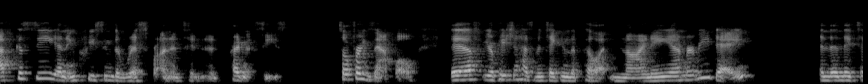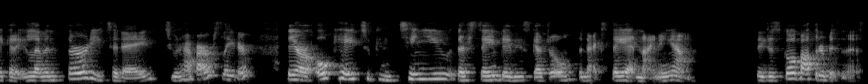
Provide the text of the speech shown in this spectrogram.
efficacy and increasing the risk for unintended pregnancies. So, for example, if your patient has been taking the pill at 9 a.m. every day, and then they take it at 11.30 today, two and a half hours later, they are okay to continue their same daily schedule the next day at 9 a.m. They just go about their business.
